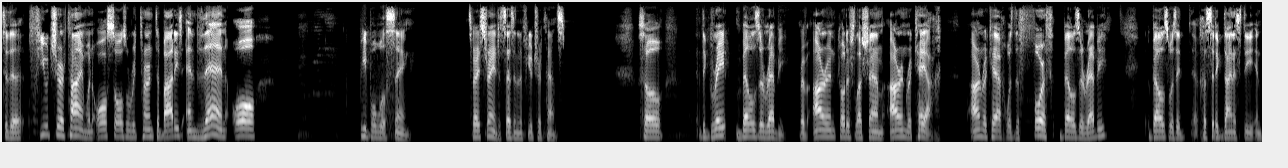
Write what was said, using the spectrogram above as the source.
to the future time when all souls will return to bodies and then all people will sing. It's very strange. It says in the future tense. So the great Belzer Rebbe, Rev Aaron Kodesh Lashem, Aaron Rokeach. Aaron Rokeach was the fourth Belzer Rebbe. Belz was a Hasidic dynasty in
